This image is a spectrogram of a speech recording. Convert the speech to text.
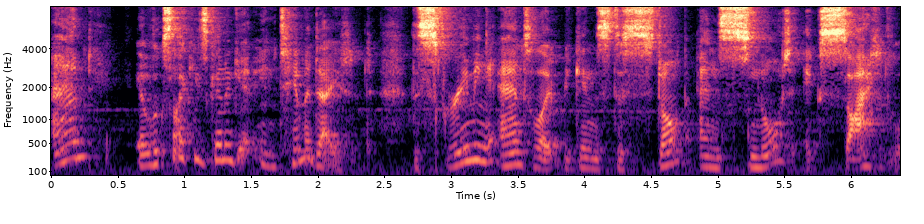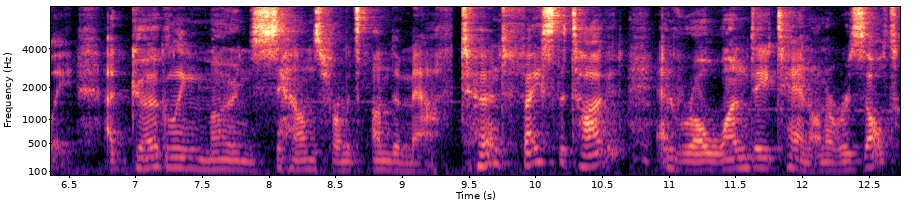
And it looks like he's going to get intimidated. The screaming antelope begins to stomp and snort excitedly. A gurgling moan sounds from its undermouth. Turn to face the target and roll 1d10. On a result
